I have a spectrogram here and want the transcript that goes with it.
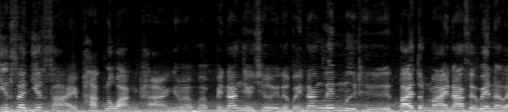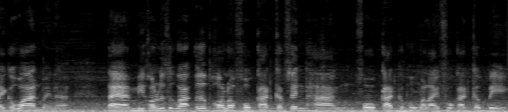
ยืดเส้นยืดสายพักระหว่างทางใช่ไหมแบบไปนั่งเฉยๆหรือไปนั่งเล่นมือถือใต้ต้นไม้หน้าเซเว่นอะไรก็ว่านไปนะแต่มีความรู้สึกว่าเออพอเราโฟกัสกับเส้นทางโฟกัสกับพวงมาลัยโฟกัสกับเบรก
